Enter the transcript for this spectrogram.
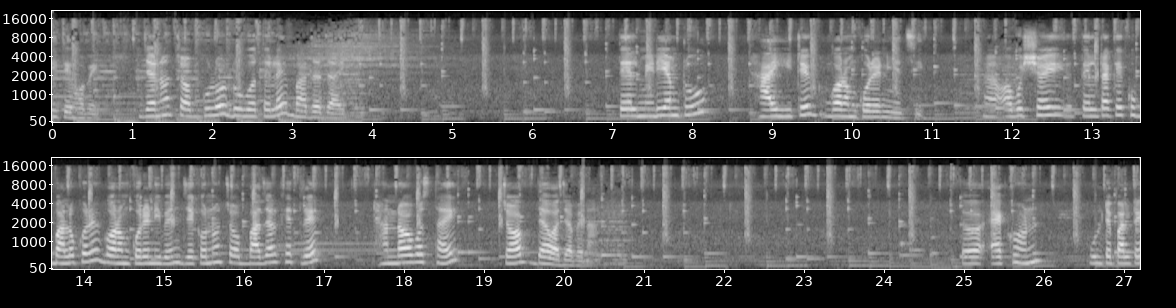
দিতে হবে, যেন চপগুলো ডুবো তেলে ভাজা যায়। তেল মিডিয়াম টু হাই হিটে গরম করে নিয়েছি। অবশ্যই তেলটাকে খুব ভালো করে গরম করে নেবেন, যে কোনো চপ বাজার ক্ষেত্রে ঠান্ডা অবস্থায় চপ দেওয়া যাবে না। তো এখন উল্টে পাল্টে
